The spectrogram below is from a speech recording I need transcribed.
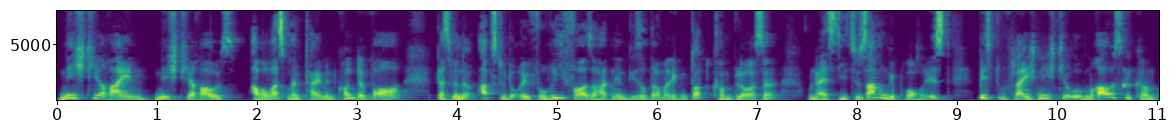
Nicht hier rein, nicht hier raus. Aber was man timen konnte, war, dass wir eine absolute Euphoriephase hatten in dieser damaligen Dotcom-Blase. Und als die zusammengebrochen ist, bist du vielleicht nicht hier oben rausgekommen.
